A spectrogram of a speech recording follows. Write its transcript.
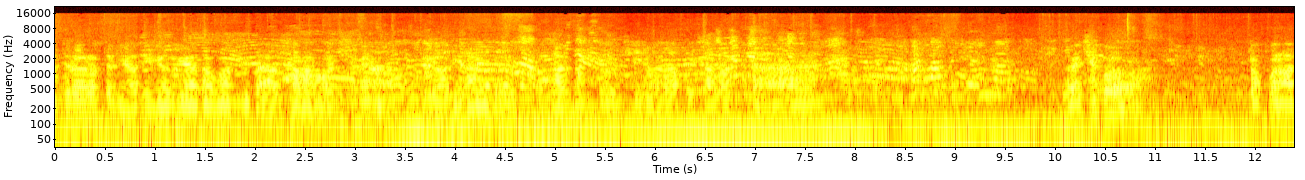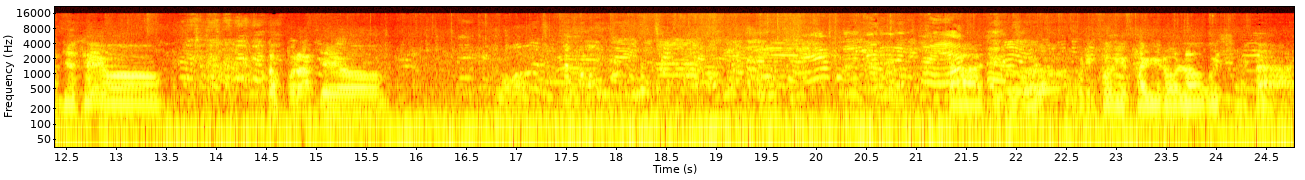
한줄 알았더니 아주 영리하다고 합니다. 사람으로 치면은 우리 어린아이들 서너 살 정도 기념을 하고 있다고 합니다. 왜 친구 똑바로 앉으세요. 똑바로 앉아요. 자 지금 우리 거기 바위로 올라오고 있습니다.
